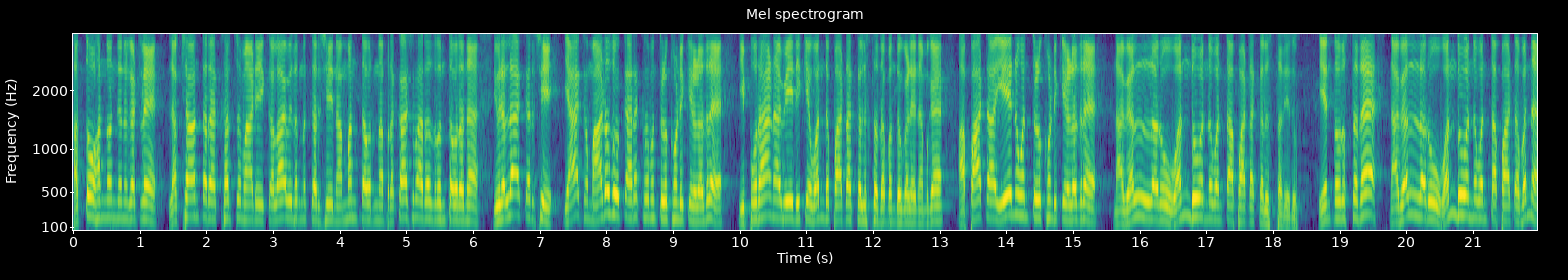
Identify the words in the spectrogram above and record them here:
ಹತ್ತು ಹನ್ನೊಂದು ದಿನಗಟ್ಟಲೆ ಲಕ್ಷಾಂತರ ಖರ್ಚು ಮಾಡಿ ಕಲಾವಿದರನ್ನ ಕರೆಸಿ, ನಮ್ಮಂಥವ್ರನ್ನ, ಪ್ರಕಾಶ್ ಮಾರದ್ರಂಥವ್ರನ್ನ ಇವರೆಲ್ಲ ಕರೆಸಿ ಯಾಕೆ ಮಾಡೋದು ಕಾರ್ಯಕ್ರಮ ತಿಳ್ಕೊಂಡು ಕೇಳಿದ್ರೆ, ಈ ಪುರಾಣ ವೇದಿಕೆ ಒಂದು ಪಾಠ ಕಲಿಸ್ತದ ಬಂಧುಗಳೇ ನಮಗೆ. ಆ ಪಾಠ ಏನು ಅಂತ ತಿಳ್ಕೊಂಡು ಕೇಳಿದ್ರೆ ನಾವೆಲ್ಲರೂ ಒಂದು ಅನ್ನುವಂಥ ಪಾಠ ಕಲಿಸ್ತದೆ ಇದು. ಏನು ತೋರಿಸ್ತದೆ? ನಾವೆಲ್ಲರೂ ಒಂದು ಅನ್ನುವಂಥ ಪಾಠವನ್ನು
